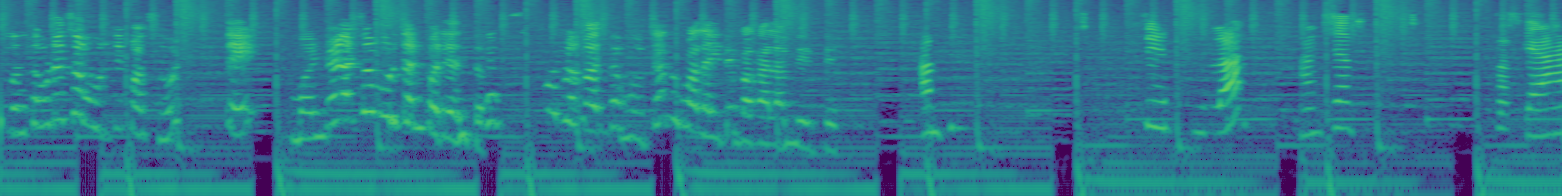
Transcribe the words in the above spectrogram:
बसवण्याच्या मूर्तीपासून ते मंडळाच्या मूर्त्यांपर्यंत सर्व प्रकारच्या मूर्त्या तुम्हाला इथे बघायला आमच्या पक्या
